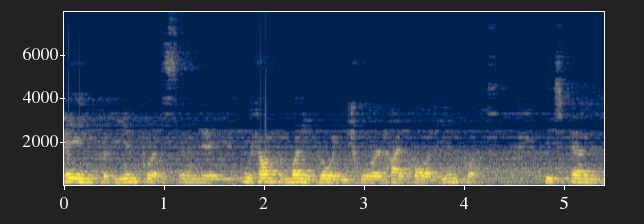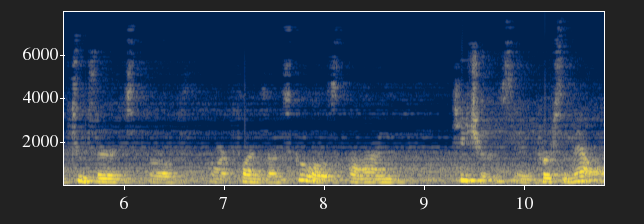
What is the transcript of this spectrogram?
paying for the inputs and without the money going toward high quality inputs. We spend two thirds of our funds on schools on teachers and personnel,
